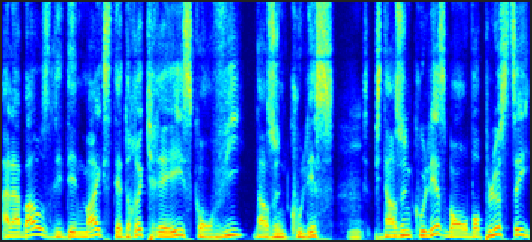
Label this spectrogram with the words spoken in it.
À la base, l'idée de Mike, c'était de recréer ce qu'on vit dans une coulisse. Mm. Puis dans une coulisse, bon, on va plus, tu sais,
